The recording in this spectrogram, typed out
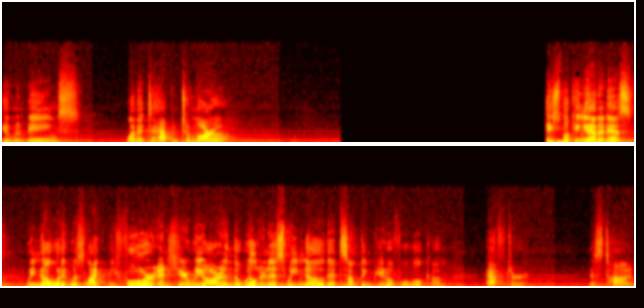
Human beings want it to happen tomorrow. He's looking at it as we know what it was like before, and here we are in the wilderness. We know that something beautiful will come after this time.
